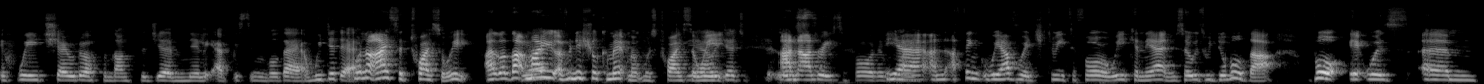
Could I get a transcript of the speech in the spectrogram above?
if we'd showed up and gone to the gym nearly every single day? And we did it. Well, no, I said twice a week. I that my initial commitment was twice yeah, a week. we did at And- least and- three to four, didn't we? Yeah, and I think we averaged three to four a week in the end. So was we doubled that. But it was um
